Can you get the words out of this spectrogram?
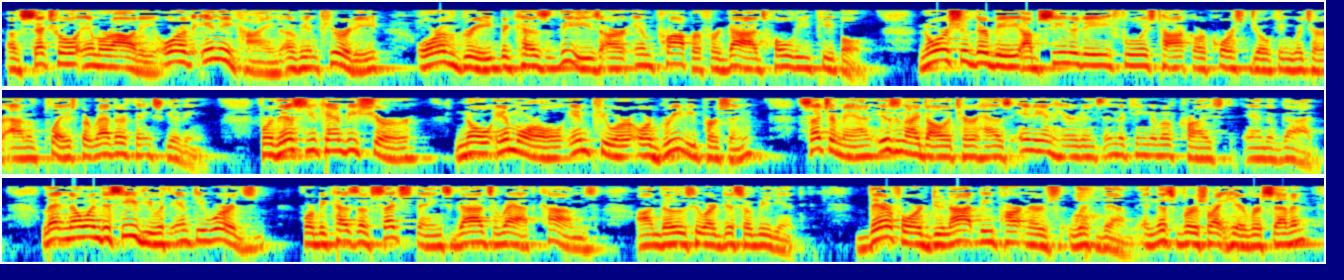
of sexual immorality or of any kind of impurity or of greed because these are improper for God's holy people. Nor should there be obscenity, foolish talk, or coarse joking which are out of place, but rather thanksgiving. For this you can be sure, no immoral, impure, or greedy person such a man is an idolater, has any inheritance in the kingdom of Christ and of God. Let no one deceive you with empty words, for because of such things God's wrath comes on those who are disobedient. Therefore, do not be partners with them. In this verse right here, verse 7,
